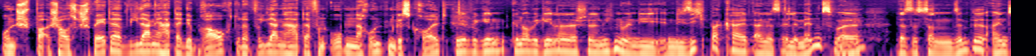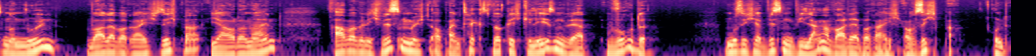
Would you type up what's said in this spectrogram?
und spa- schaust später, wie lange hat er gebraucht oder wie lange hat er von oben nach unten gescrollt. Ja, wir gehen, genau, wir gehen an der Stelle nicht nur in die, in die Sichtbarkeit eines Elements, weil das ist dann simpel, Einsen und Nullen, war der Bereich sichtbar, ja oder nein. Aber wenn ich wissen möchte, ob ein Text wirklich gelesen werd, wurde, muss ich ja wissen, wie lange war der Bereich auch sichtbar. Und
